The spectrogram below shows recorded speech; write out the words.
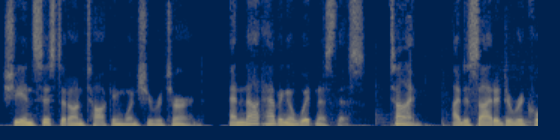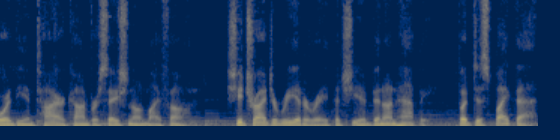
She insisted on talking when she returned, and not having a witness this time. I decided to record the entire conversation on my phone. She tried to reiterate that she had been unhappy, but despite that,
